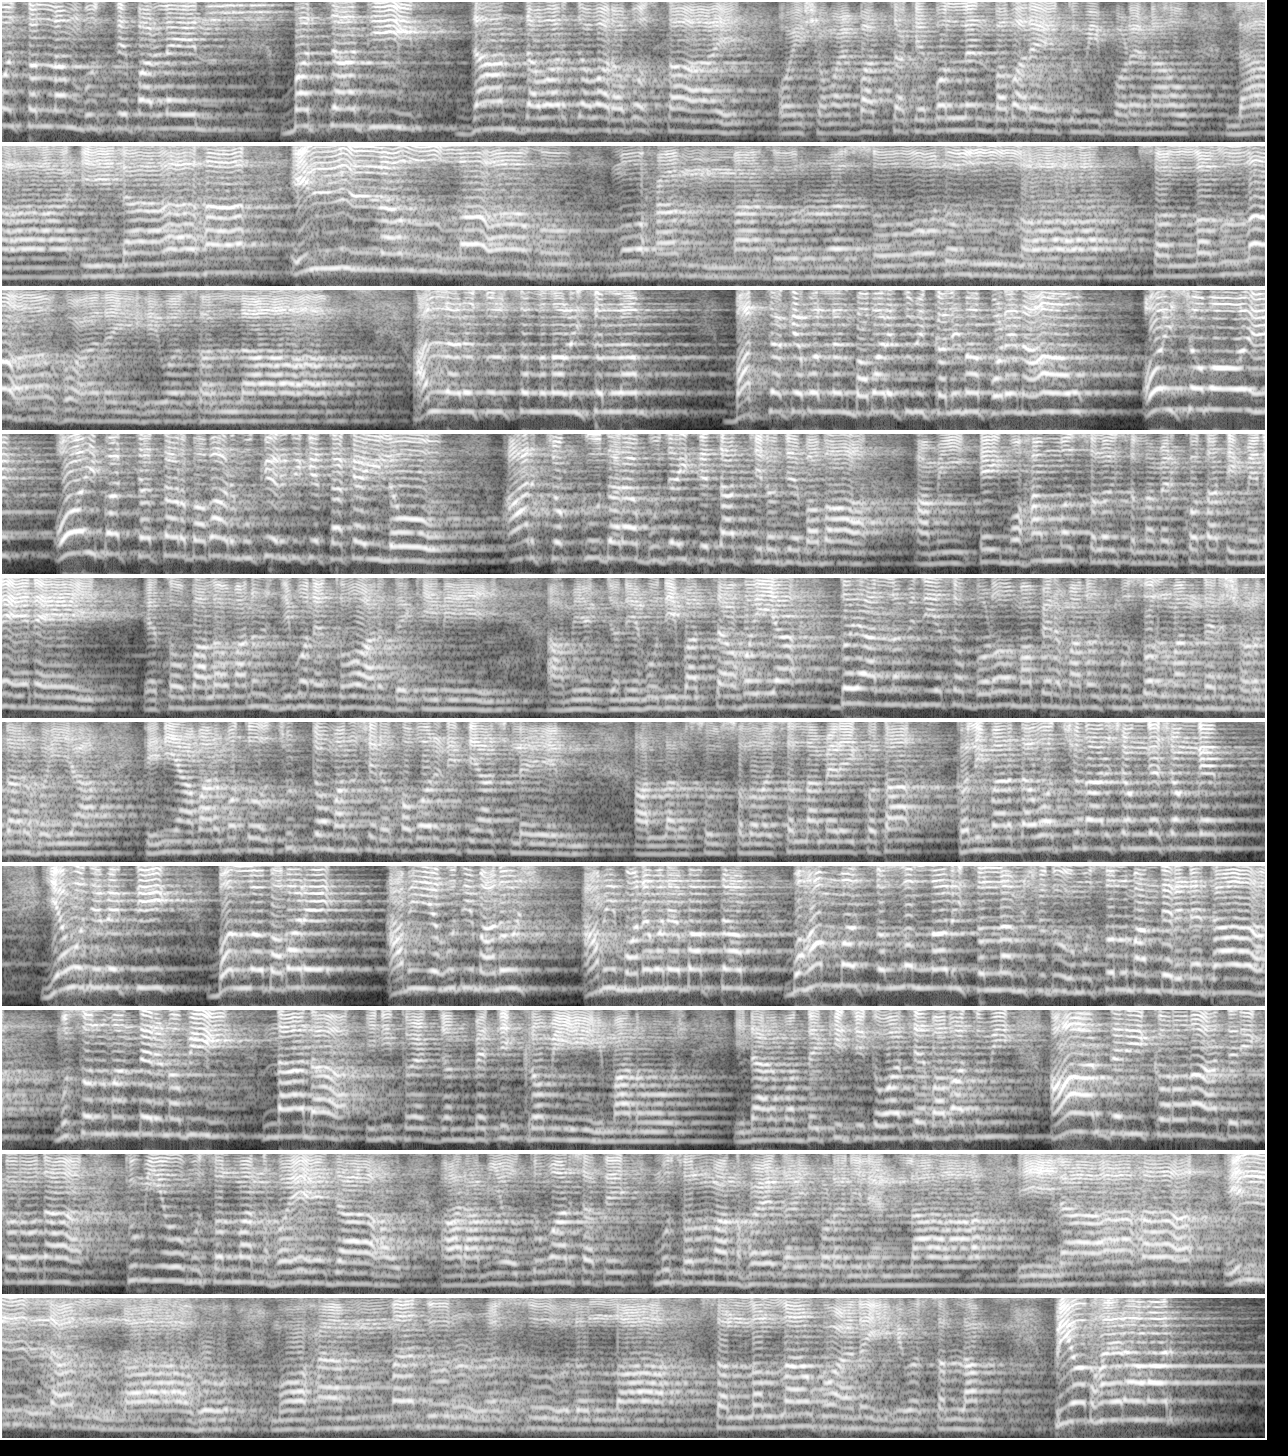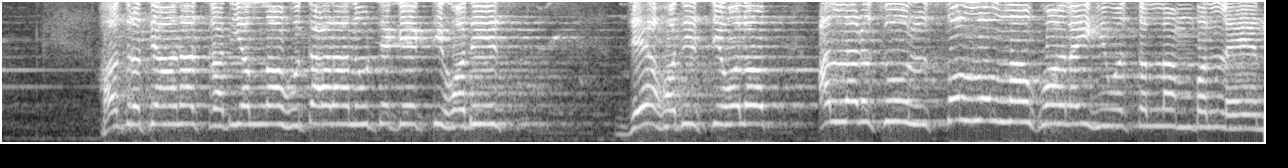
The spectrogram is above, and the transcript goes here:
বুঝতে পারলেন, বাচ্চাটির জান যাওয়ার যাওয়ার অবস্থায়, ওই সময় বাচ্চাকে বললেন, বাবারে, তুমি পড়ে নাও। ইল্লাল্লাহ মুহাম্মাদুর রাসূলুল্লাহ সাল্লাল্লাহু আলাইহি ওয়াসাল্লাম। আল্লাহ রসুল সাল্লাম বাচ্চাকে বললেন, বাবারে, তুমি কালিমা পড়ে নাও। ওই সময় ওই বাচ্চা তার বাবার মুখের দিকে তাকাইলো। আর চক্ষু দ্বারা বুঝাইতে চাচ্ছিল যে, বাবা, আমি এই মোহাম্মদ সাল্লাহ সাল্লামের কথাটি মেনে নেই। এত ভালো মানুষ জীবনে তো আর দেখিনি। আমি একজন এহুদি বাচ্চা হইয়া, দয়াল নবীজি এত বড় মাপের মানুষ, মুসলমানদের সর্দার হইয়া, তিনি আমার মতো ছোট্ট মানুষের খবর নিতে আসলেন। আল্লাহ রসুল সাল্লা সাল্লামের এই কথা কলিমার দাওয়াত শোনার সঙ্গে সঙ্গে ইহুদি ব্যক্তি বলল, বাবারে, আমি ইহুদি মানুষ আমি মনে মনে ভাবতাম, মোহাম্মদ সাল্লি সাল্লাম শুধু মুসলমানদের নেতা, মুসলমানদের নবী। না না, ইনি তো একজন ব্যতিক্রমী মানুষ। ইনার মধ্যে কি জিত আছে? বাবা, তুমি আর দেরি করো না, দেরি করো না। তুমিও মুসলমান হয়ে যাও। আর আমিও তোমার সাথে মুসলমান হয়ে যাই, পড়ে নিলেন ইল্লাল্লাহু ওয়াসাল্লাম। প্রিয় ভাইরা আমার হজরতে আনাস রাদিয়াল্লাহু থেকে একটি হদিস। যে হদিসটি হলো আল্লাহ রসুল ওয়াসাল্লাম বললেন,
